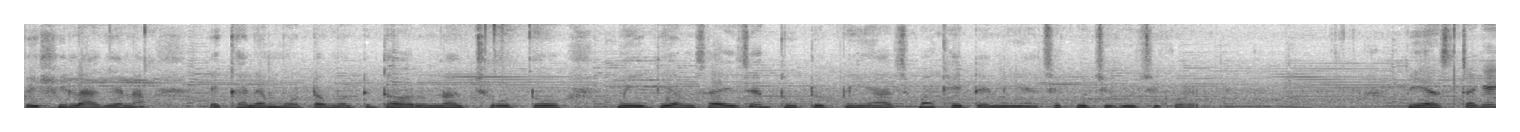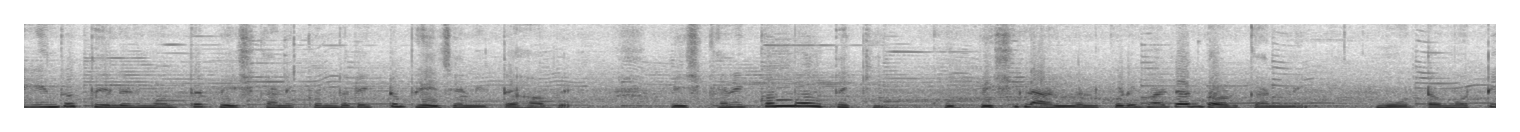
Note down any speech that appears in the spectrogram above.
বেশি লাগে না। এখানে মোটামুটি ধরো না, ছোটো মিডিয়াম সাইজের দুটো পেঁয়াজ মা কেটে নিয়েছে কুচি কুচি করে। পেঁয়াজটাকে কিন্তু তেলের মধ্যে বেশ খানিকক্ষণ ধরে একটু ভেজে নিতে হবে। বেশ খানিকক্ষণ বলতে কি? খুব বেশি লাল লাল করে ভাজার দরকার নেই। মোটামুটি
